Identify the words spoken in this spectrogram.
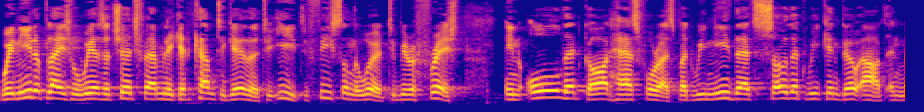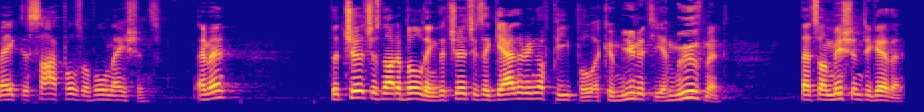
We need a place where we as a church family can come together to eat, to feast on the word, to be refreshed in all that God has for us. But we need that so that we can go out and make disciples of all nations. Amen? The church is not a building. The church is a gathering of people, a community, a movement that's on mission together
